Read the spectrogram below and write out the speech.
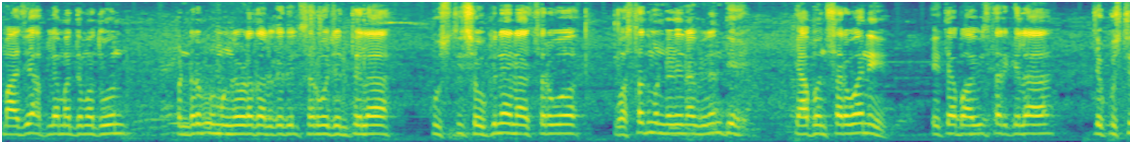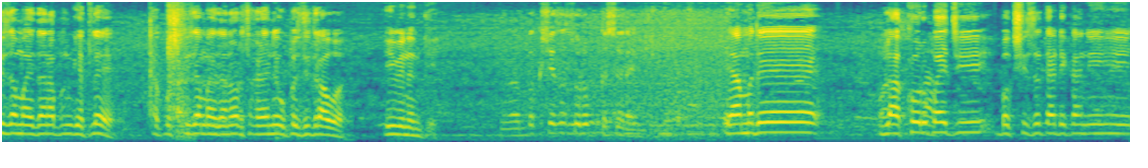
माझे आपल्या माध्यमातून पंढरपूर मंगळवाडा तालुक्यातील सर्व जनतेला कुस्ती शौकीनांना सर्व वस्ताद मंडळींना विनंती आहे की आपण सर्वांनी येत्या बावीस तारखेला जे कुस्तीचं मैदान आपण घेतलं आहे त्या कुस्तीच्या मैदानावर सगळ्यांनी उपस्थित राहावं ही विनंती. बक्षीचं स्वरूप कसं राहील? यामध्ये लाखो रुपयाची बक्षिसं त्या ठिकाणी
